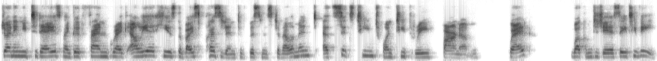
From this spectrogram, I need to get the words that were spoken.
Joining me today is my good friend Greg Elliott. He is the Vice President of Business Development at 1623 Farnam. Greg, welcome to JSA TV.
